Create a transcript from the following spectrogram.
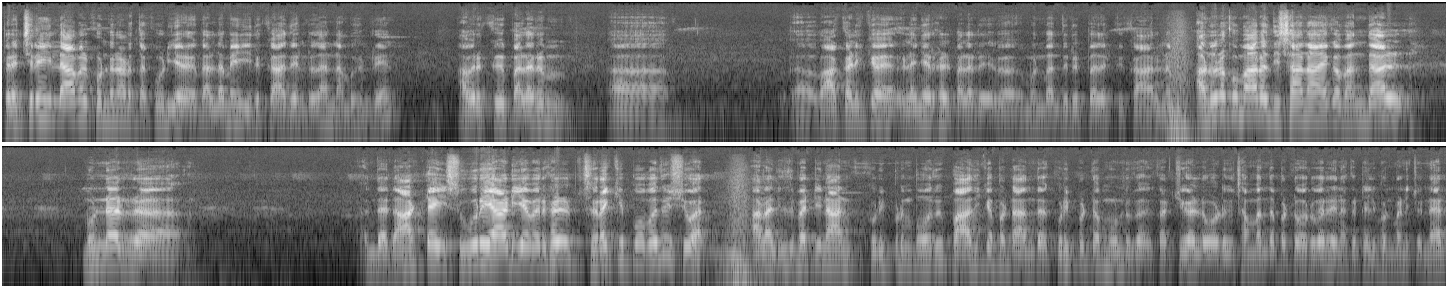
பிரச்சனை இல்லாமல் கொண்டு நடத்தக்கூடிய வல்லமை இருக்காது என்று தான் நம்புகின்றேன். அவருக்கு பலரும் வாக்களிக்க இளைஞர்கள் பலர் முன்வந்திருப்பதற்கு காரணம் அனுரகுமார திசாநாயக வந்தால் முன்னர் அந்த இந்த நாட்டை சூறையாடியவர்கள் சிறைக்கு போவது ஷுவர். ஆனால் இது பற்றி நான் குறிப்பிடும் போது பாதிக்கப்பட்ட அந்த குறிப்பிட்ட மூன்று கட்சிகளோடு சம்பந்தப்பட்ட ஒருவர் எனக்கு டெலிஃபோன் பண்ணி சொன்னார்.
